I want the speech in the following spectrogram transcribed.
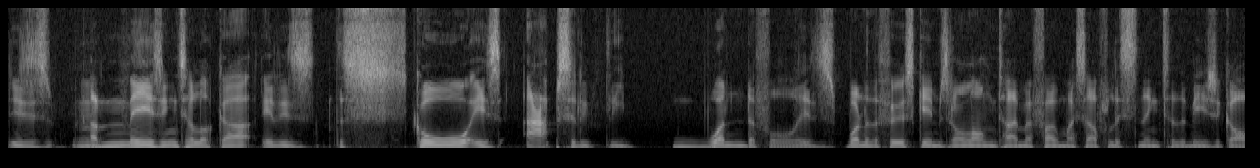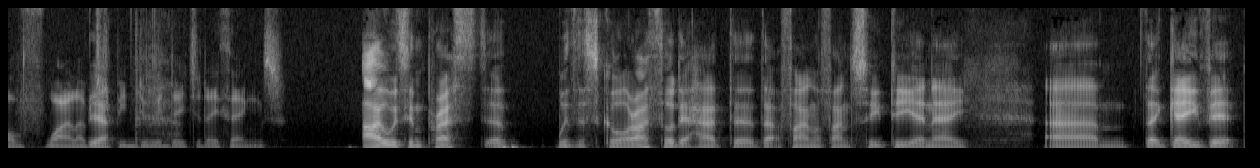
it is Mm. amazing to look at. It is the score is absolutely wonderful. It's one of the first games in a long time I found myself listening to the music of while I've Yeah. just been doing day to day things. I was impressed uh, with the score. I thought it had uh, that Final Fantasy DNA um, that gave it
